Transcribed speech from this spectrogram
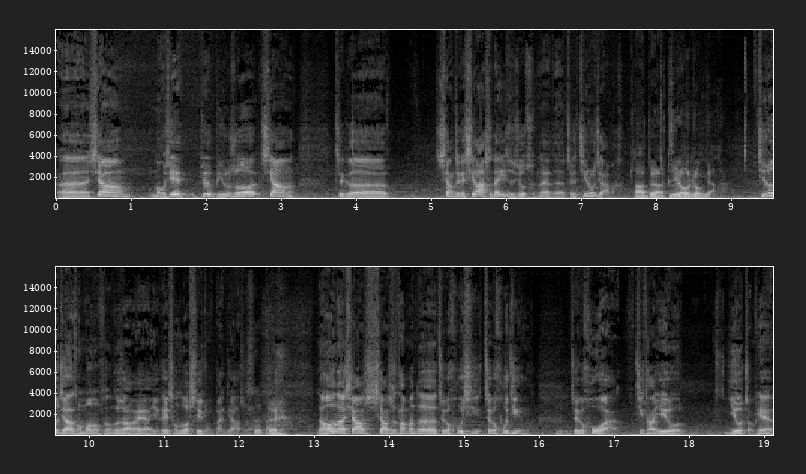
呃，像某些就比如说像这个像这个希腊时代一直就存在的这个肌肉甲嘛，啊，对啊，肌肉重甲，肌肉甲从某种程度上来讲也可以称作是一种板甲，是吧？是的，对，然后呢，像像是他们的这个护膝、这个护颈、这个护腕，经常也有也有整片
